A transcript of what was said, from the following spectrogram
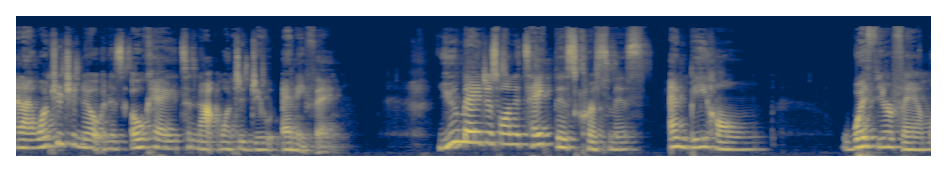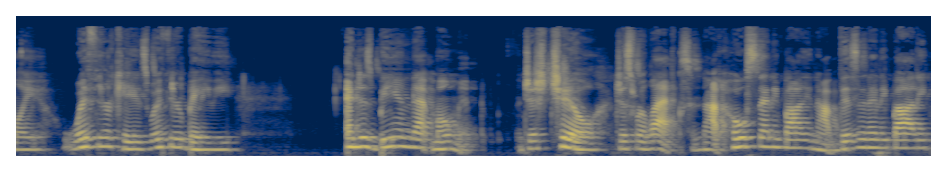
And I want you to know it is okay to not want to do anything. You may just want to take this Christmas and be home with your family, with your kids, with your baby, and just be in that moment. Just chill, just relax, not host anybody, not visit anybody,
